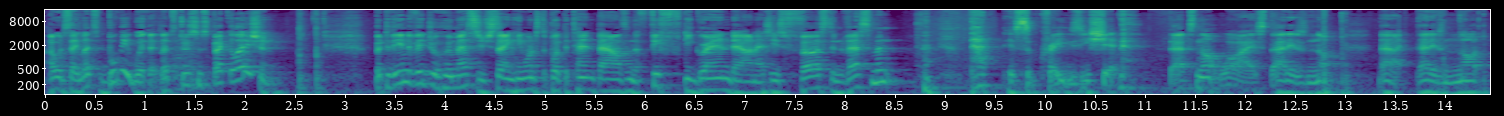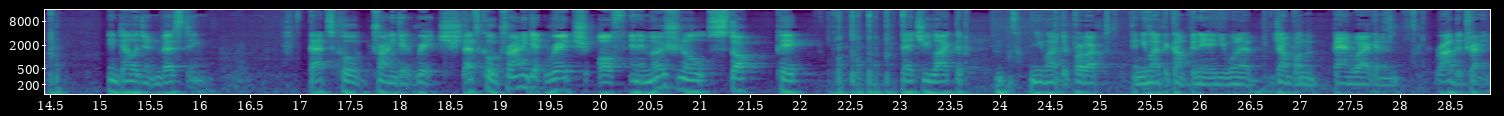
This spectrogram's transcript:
I would say, let's boogie with it, let's do some speculation. But to the individual who messaged saying he wants to put the 10,000, the 50 grand down as his first investment, that is some crazy shit. That's not wise. That is not that that is not intelligent investing. That's called trying to get rich. That's called trying to get rich off an emotional stock pick that you like the you like the product and you like the company and you want to jump on the bandwagon and ride the train.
